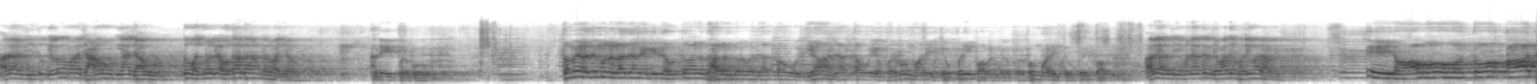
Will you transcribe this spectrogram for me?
અરે હરજી તો કહેતો તો મારે જાણવું ક્યાં જાવું તો વચમાં કે અવતાર ધારણ કરવા જાવ અરે પ્રભુ. તમે અજમલ રાજાને ગીરે અવતાર ધારણ કરવા જાતા હો જ્યાં જાતા હો એ પ્રભુ મારી ઝૂંપડી પાવન કરો પ્રભુ મારી ઝૂંપડી પાવન અરે હરજી મને અત્યારે જવા દે ફરી વાર આવે. એ આવો તો આજ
